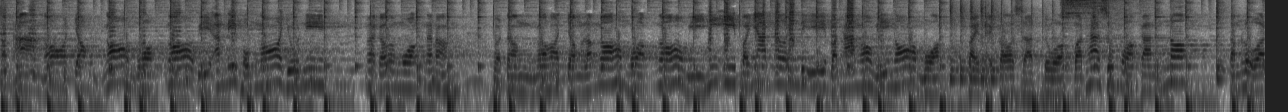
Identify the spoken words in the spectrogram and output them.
บัตรหางอจ้องงอหมวกงอบีอันนี้ผมงออยู่นี่มาก็หมวกนั่นเนาะก็ต้องงอจ้องแล้วงอหมวกงอวีประหยัดเงินดีบัดหางอวีงอหมวก ไปไหนก็สะดวกบัตรหาสุมหมวกกันนอกตำรวจ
